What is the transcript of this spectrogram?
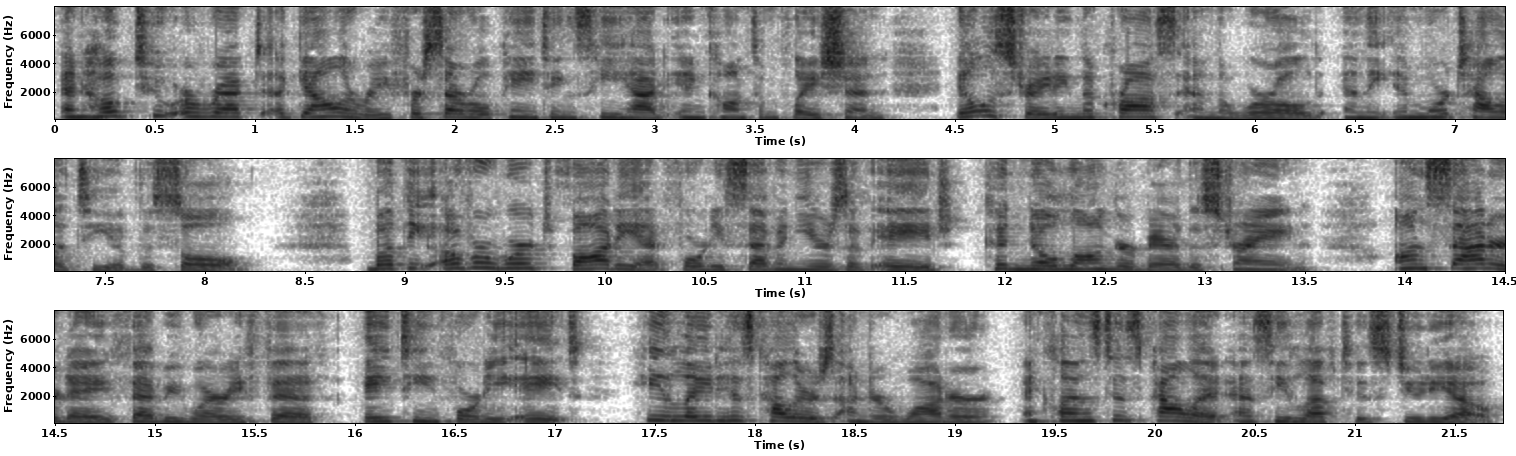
and hoped to erect a gallery for several paintings he had in contemplation, illustrating the cross and the world, and the immortality of the soul. But the overworked body at 47 years of age could no longer bear the strain. On Saturday, February 5, 1848, he laid his colors under water and cleansed his palette as he left his studio.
